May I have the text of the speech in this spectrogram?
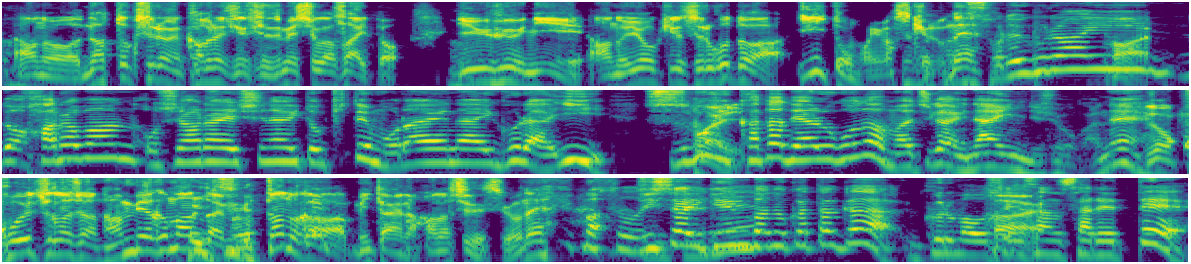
あの納得するように株主に説明してくださいというふうにあの要求することはいいと思いますけどね。それぐらい、はい、腹番お支払いしないと来てもらえないぐらいすごい方であることは間違いないんでしょうかね。はい、こいつがじゃあ何百万台も売ったのかみたいな話ですよね。まあ、実際現場の方が車を生産されて、はい、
